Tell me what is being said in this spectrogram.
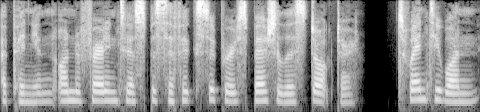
Opinion on referring to a specific super specialist doctor. 21.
